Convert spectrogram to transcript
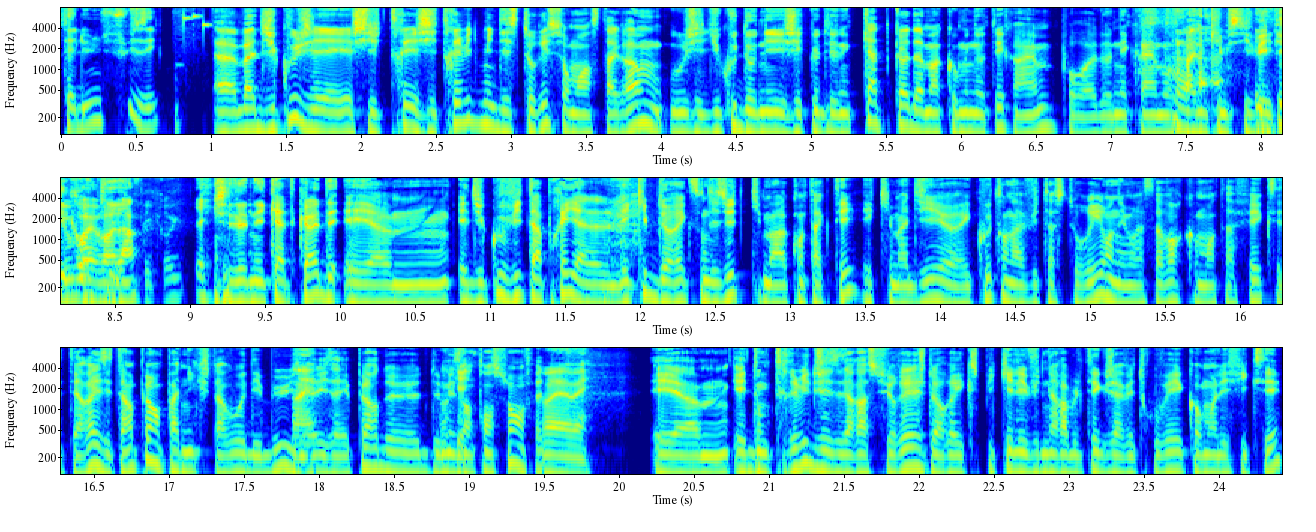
Telle une fusée. Euh, bah, du coup, j'ai j'ai très, j'ai très vite mis des stories sur mon Instagram où j'ai du coup donné, j'ai que donné quatre codes à ma communauté quand même pour euh, donner quand même aux fans qui me suivaient et tout. Ouais, voilà. J'ai donné quatre codes et, euh, et du coup, vite après, il y a l'équipe de Rec 118 qui m'a contacté et qui m'a dit euh, écoute, on a vu ta story, on aimerait savoir comment t'as fait, etc. Ils étaient un peu en panique, je t'avoue, au début. Ils, Ouais. avaient, ils avaient peur de, de mes intentions, en fait. Ouais, ouais. Et, euh, et donc, très vite, je les ai rassurés, je leur ai expliqué les vulnérabilités que j'avais trouvées et comment les fixer.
